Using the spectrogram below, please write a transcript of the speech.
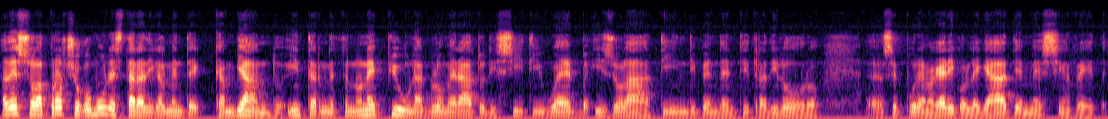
adesso l'approccio comune sta radicalmente cambiando. Internet non è più un agglomerato di siti web isolati, indipendenti tra di loro eh, seppure magari collegati e messi in rete,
